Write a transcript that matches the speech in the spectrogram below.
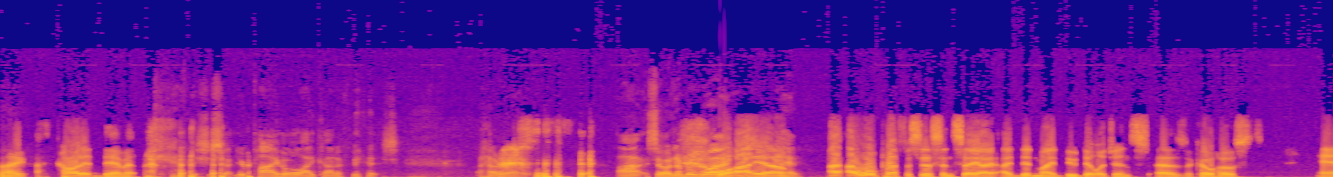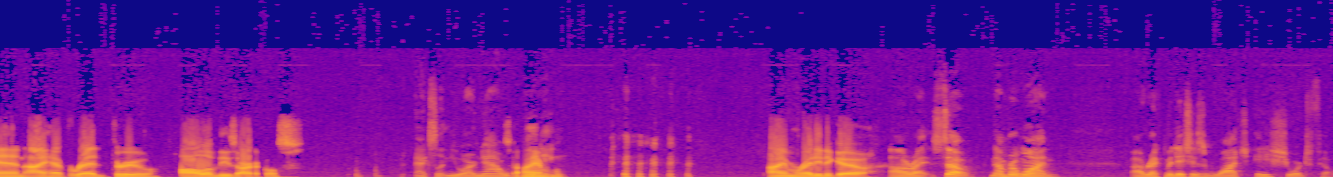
I, I caught it. Damn it. shut your pie hole. I caught a fish. All right. Uh, so number one. Well, I, um. I, I will preface this and say I, I did my due diligence as a co-host, and I have read through all of these articles. Excellent. You are now So I am- winning. I am ready to go. All right. So number one, uh, recommendation is watch a short film.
